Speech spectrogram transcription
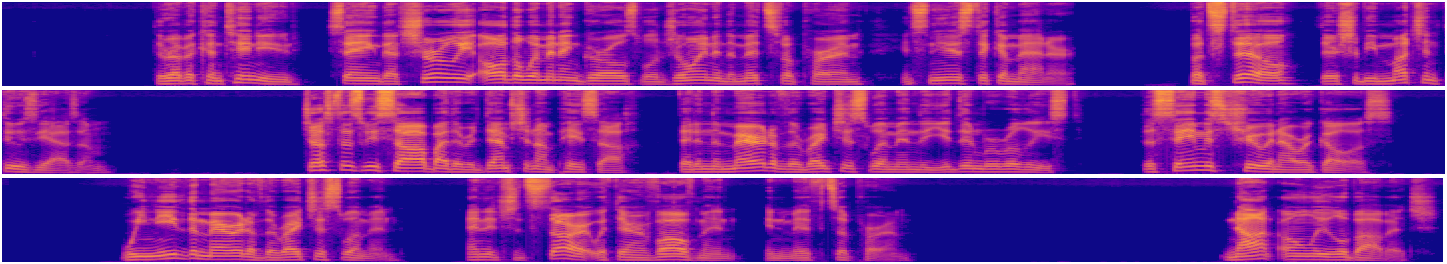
The Rebbe continued, saying that surely all the women and girls will join in the Mivtza Purim in sneistic manner. But still, there should be much enthusiasm. Just as we saw by the redemption on Pesach, that in the merit of the righteous women the Yidden were released, the same is true in our Gullus. We need the merit of the righteous women, and it should start with their involvement in Mivtza Purim. Not only Lubavitch.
